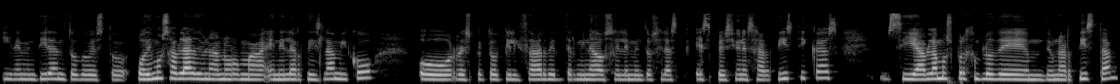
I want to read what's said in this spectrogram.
y de mentira en todo esto? ¿Podemos hablar de una norma en el arte islámico o respecto a utilizar determinados elementos en las expresiones artísticas? Si hablamos, por ejemplo, de, un artista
